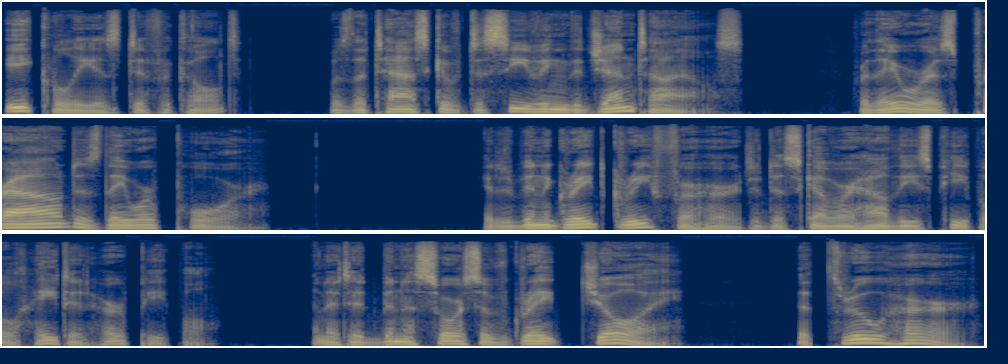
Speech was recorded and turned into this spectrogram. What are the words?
Equally as difficult was the task of deceiving the Gentiles, for they were as proud as they were poor. It had been a great grief for her to discover how these people hated her people, and it had been a source of great joy that through her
